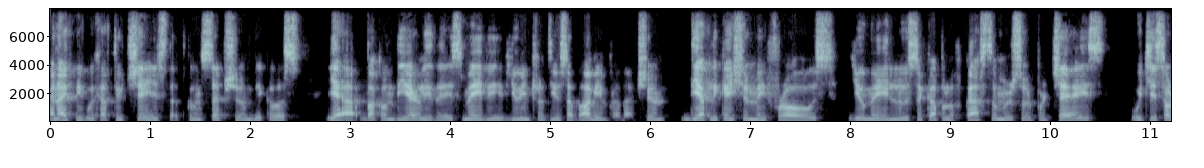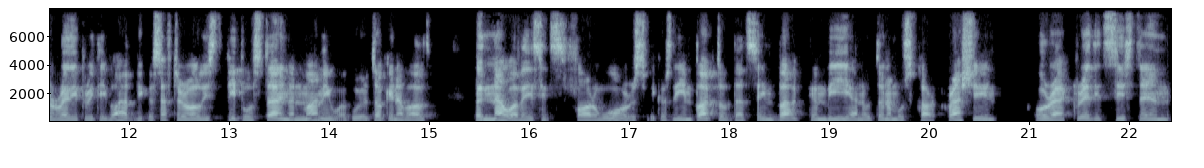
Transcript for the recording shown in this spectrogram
And I think we have to change that conception because, yeah, back on the early days, maybe if you introduce a bug in production, the application may froze, you may lose a couple of customers or purchase, which is already pretty bad because after all, it's people's time and money, what we we're talking about. But nowadays, it's far worse because the impact of that same bug can be an autonomous car crashing or a credit system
